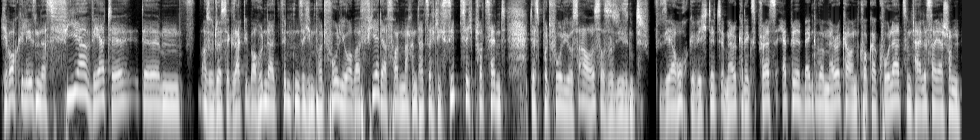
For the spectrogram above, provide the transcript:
Ich habe auch gelesen, dass vier Werte, ähm, also du hast ja gesagt, über 100 finden sich im Portfolio, aber vier davon machen tatsächlich 70 Prozent des Portfolios aus. Also die sind sehr hochgewichtet. American Express, Apple, Bank of America und Coca-Cola. Zum Teil ist er ja schon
